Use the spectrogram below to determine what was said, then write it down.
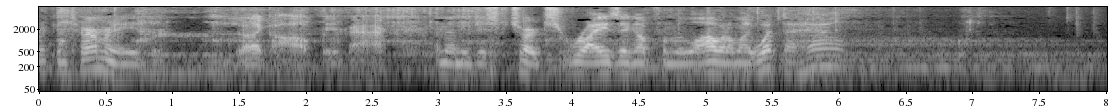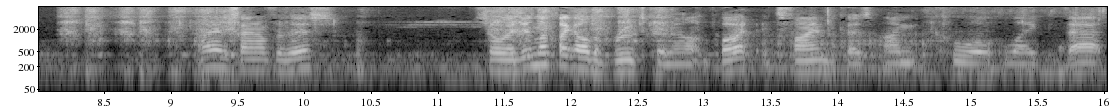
Freaking Terminator. They're like, I'll be back. And then he just starts rising up from the lava, and I'm like, what the hell? I didn't sign up for this. So it didn't look like all the brutes came out, but it's fine because I'm cool like that.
